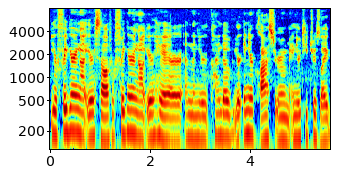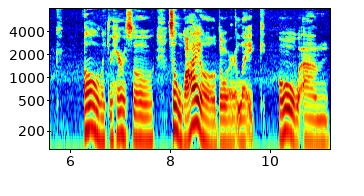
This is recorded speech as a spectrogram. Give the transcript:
you're figuring out yourself you're figuring out your hair and then you're kind of you're in your classroom and your teacher's like oh like your hair is so so wild or like oh um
